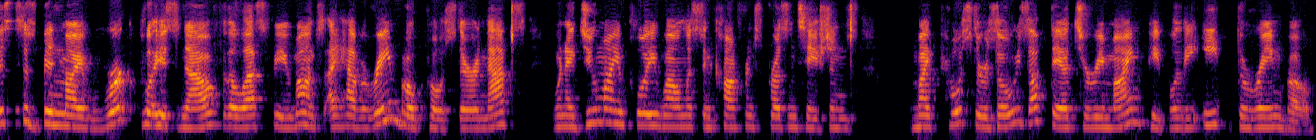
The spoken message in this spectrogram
this has been my workplace now for the last few months. I have a rainbow poster, and that's when I do my employee wellness and conference presentations. My poster is always up there to remind people to eat the rainbow.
